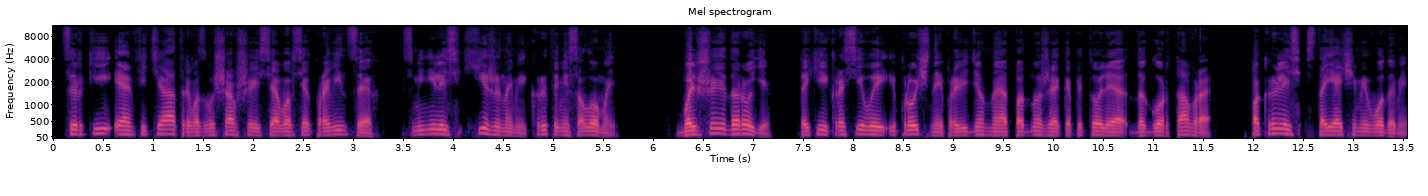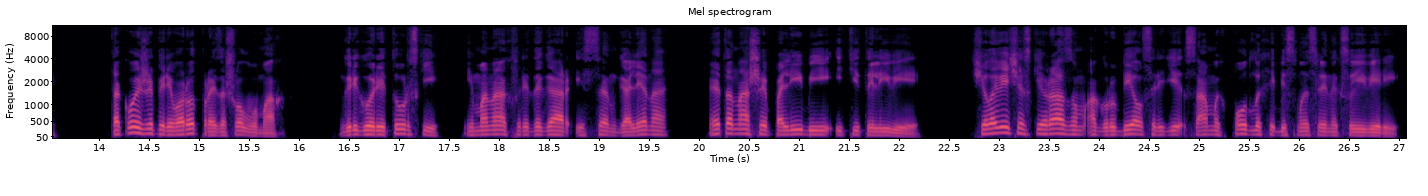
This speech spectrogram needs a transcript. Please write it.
Цирки и амфитеатры, возвышавшиеся во всех провинциях, сменились хижинами, крытыми соломой. Большие дороги, такие красивые и прочные, проведенные от подножия Капитолия до гор Тавра, покрылись стоячими водами. Такой же переворот произошел в умах. Григорий Турский и монах Фридегар из Сен-Галена – это наши Полибии и Титы Ливии. Человеческий разум огрубел среди самых подлых и бессмысленных суеверий.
